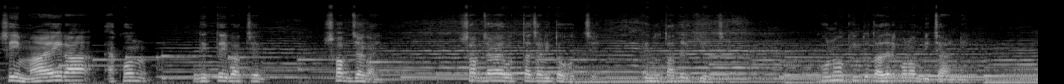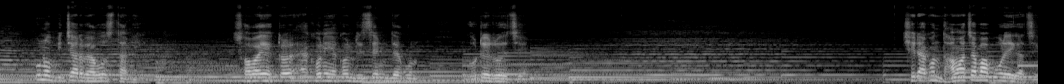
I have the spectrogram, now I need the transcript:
সেই মায়েরা এখন দেখতেই পাচ্ছেন সব জায়গায় সব জায়গায় অত্যাচারিত হচ্ছে। কিন্তু তাদের কি হচ্ছে? কোনো কিন্তু তাদের কোনো বিচার নেই। কোনো বিচার ব্যবস্থা নেই। সবাই একটা এখনই এখন রিসেন্ট দেখুন ঘটে রয়েছে। সেটা এখন ধামাচাপা পড়ে গেছে।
